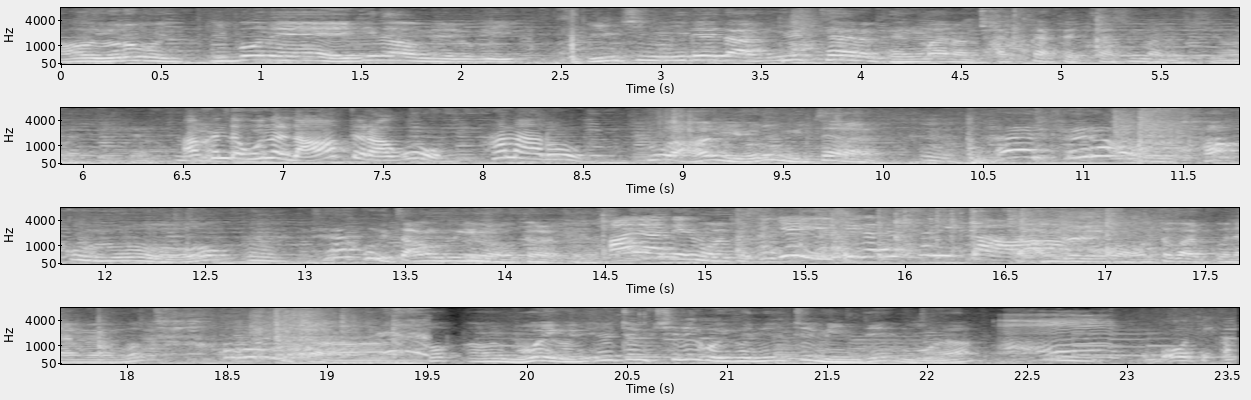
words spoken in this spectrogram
아 여러분 이번에 애기 나오면 여기 임신 1회당 1태아는 100만 원, 4태아 140만 원 지원할 텐데. 아 근데 오늘 나왔더라고 하나로. 그거 아니 여러분 있잖아요. 응. 아 태라가 뭐 자꾸 응. 태라고 쌍둥이면 어떡할 거야? 아니 아니 쌍둥이면 어떡- 그게 이식을 했으니까. 쌍둥이가 어떡할 거냐면 뭐 자꾸 그러니까. 어? 아, 뭐야 이건 1.7이고 이건 1.2인데 뭐야? 뭐 어디가?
